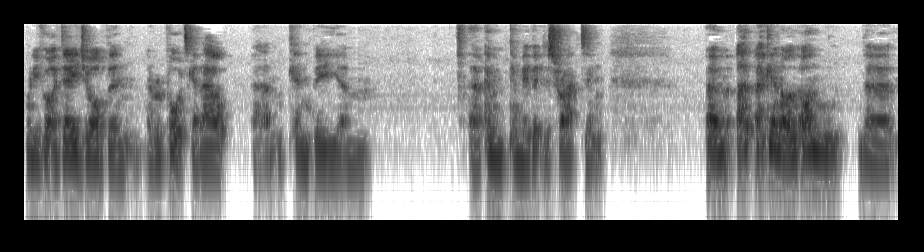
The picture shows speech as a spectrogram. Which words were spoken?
when you've got a day job and a report to get out, um, can be um, uh, can can be a bit distracting. Um, again, on, on the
